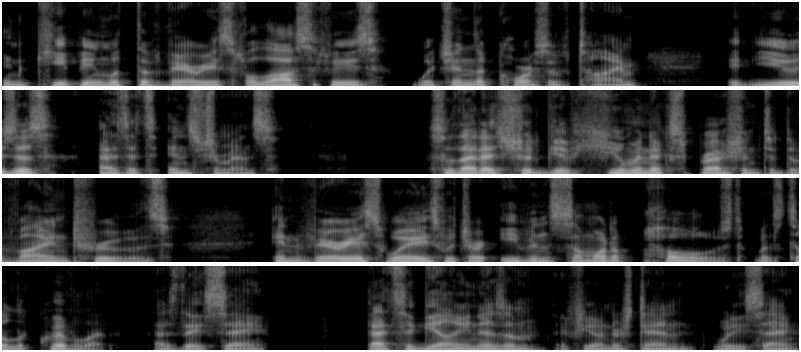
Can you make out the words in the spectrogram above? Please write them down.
in keeping with the various philosophies which, in the course of time, it uses as its instruments, so that it should give human expression to divine truths in various ways which are even somewhat opposed, but still equivalent, as they say. That's Hegelianism, if you understand what he's saying.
